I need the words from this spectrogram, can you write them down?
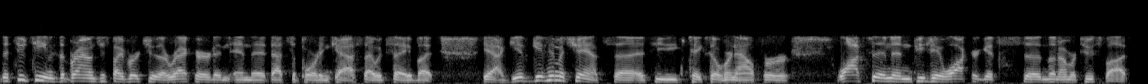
the two teams, the Browns, just by virtue of their record and, and the, that supporting cast, I would say. But yeah, give give him a chance uh, as he takes over now for Watson and PJ Walker gets uh, the number two spot.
